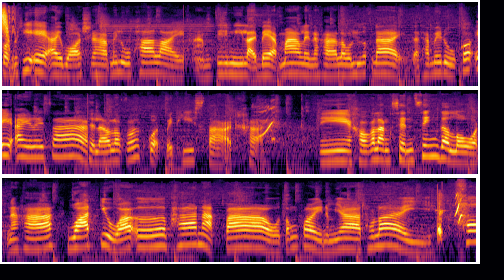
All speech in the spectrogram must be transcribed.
กดไปที่ AI Watch นะคะ ไม่รู้ผ้าอะไรอ่าจริงๆมีหลายแบบมากเลยนะคะ เราเลือกได้ แต่ถ้าไม่รู้ก็ AI เลยจ้า เสร็จแล้วเราก็กดไปที่ Start ค่ะ นี่เขากำลัง sensing the load นะคะ วัดอยู่ว่าเออ ผ้าหนักเปล่า ต้องปล่อยน้ำยาเท่าไหร่ ข้อ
